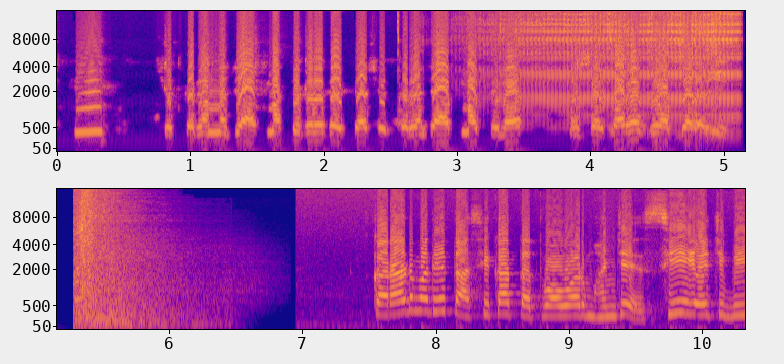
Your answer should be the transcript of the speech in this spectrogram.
की शेतकऱ्यांना जे आत्महत्या करत आहेत त्या शेतकऱ्यांच्या आत्महत्येला सरकारच जबाबदार आहे. कराडमध्ये तासिका तत्वावर म्हणजे सी एच बी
